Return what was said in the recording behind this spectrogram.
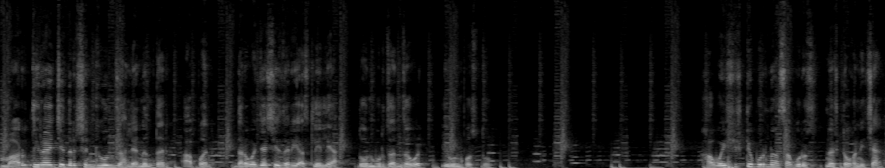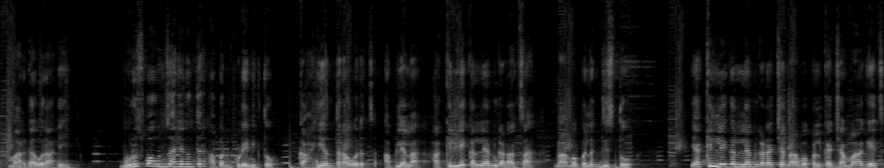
मारुतीरायचे दर्शन घेऊन झाल्यानंतर आपण दरवाजा शेजारी असलेल्या दोन बुरुजांजवळ येऊन पोहोचतो हा वैशिष्ट्यपूर्ण असा बुरुज नष्ट होण्याच्या मार्गावर आहे. बुरुज पाहून झाल्यानंतर आपण पुढे निघतो. काही अंतरावरच आपल्याला हा किल्ले कल्याणगडाचा नामफलक दिसतो. या किल्ले कल्याणगडाच्या नामफलकाच्या मागेच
